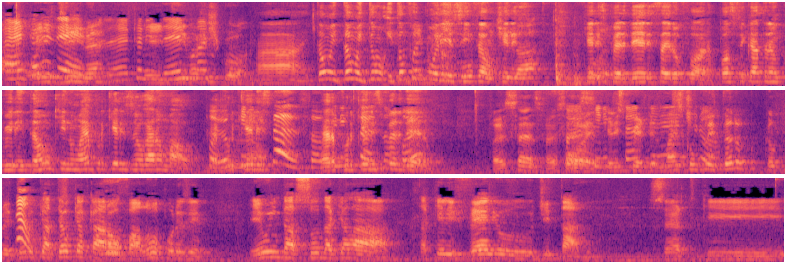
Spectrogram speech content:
Ah, É Anthony Davis, né? Anthony Davis machucou. machucou. Ah, então, então, então, então foi por isso então que eles, que eles perderam e saíram fora. Posso ficar tranquilo então que não é porque eles jogaram mal. Foi é o porque eles, o era porque eles perderam. Foi o Suns, foi o. Suns. Foi, eles perderam. Mas completando, completando que até o que a Carol falou, por exemplo, eu ainda sou daquela, daquele velho ditado, certo? Que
